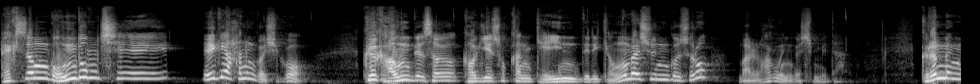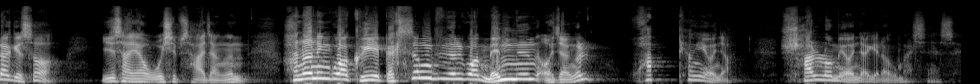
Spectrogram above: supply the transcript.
백성 공동체에게 하는 것이고 그 가운데서 거기에 속한 개인들이 경험할 수 있는 것으로 말을 하고 있는 것입니다. 그런 맥락에서 이사야 54장은 하나님과 그의 백성들과 맺는 어장을 화평의 언약, 샬롬의 언약이라고 말씀했어요.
